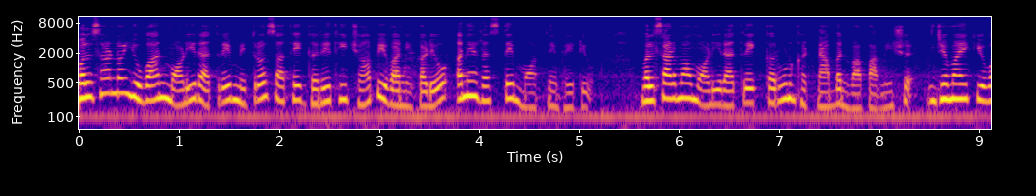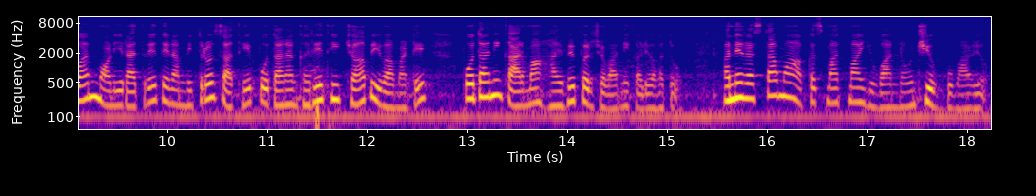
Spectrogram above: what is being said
વલસાડનો યુવાન મોડી રાત્રે મિત્રો સાથે ઘરેથી ચા પીવા નીકળ્યો અને રસ્તે મોતને ભેટ્યો. વલસાડમાં મોડી રાત્રે એક કરુણ ઘટના બનવા પામી છે, જેમાં એક યુવાન મોડી રાત્રે તેના મિત્રો સાથે પોતાના ઘરેથી ચા પીવા માટે પોતાની કારમાં હાઈવે પર જવા નીકળ્યો હતો અને રસ્તામાં અકસ્માતમાં યુવાનનો જીવ ગુમાવ્યો.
